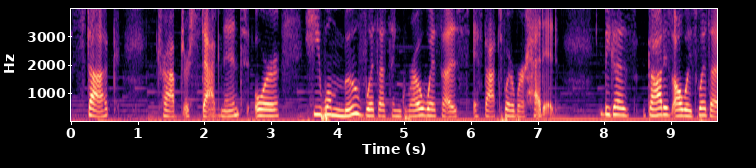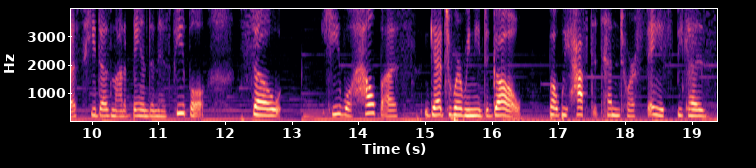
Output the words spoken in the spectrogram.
stuck, trapped, or stagnant, or He will move with us and grow with us if that's where we're headed. Because God is always with us, He does not abandon His people. So He will help us get to where we need to go but we have to tend to our faith because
